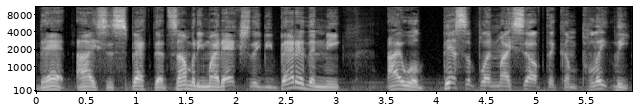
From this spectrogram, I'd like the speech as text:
that I suspect that somebody might actually be better than me, I will discipline myself to completely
